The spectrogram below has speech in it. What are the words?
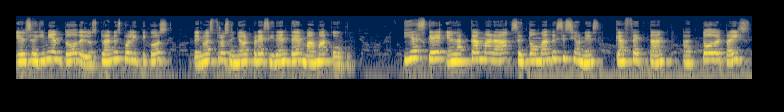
el seguimiento de los planes políticos de nuestro señor presidente Mama Coco. Y es que en la Cámara se toman decisiones que afectan a todo el país.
